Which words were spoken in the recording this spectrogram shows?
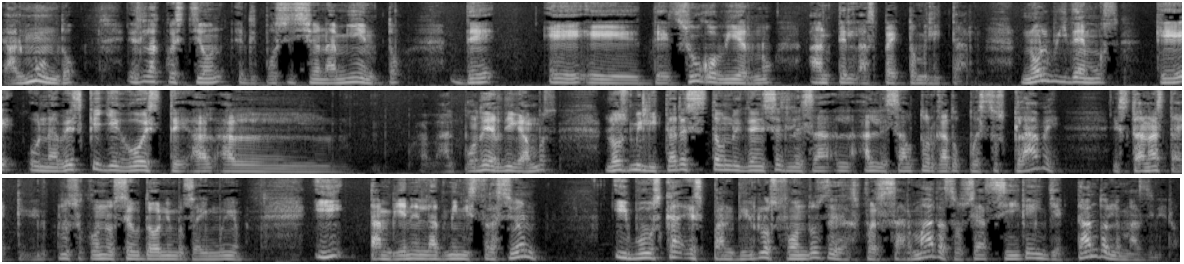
al mundo es la cuestión del posicionamiento de eh, eh, de su gobierno ante el aspecto militar no olvidemos que una vez que llegó este al, al al poder, digamos, los militares estadounidenses les ha, les ha otorgado puestos clave. Están hasta incluso con los seudónimos ahí muy... Y también en la administración. Y busca expandir los fondos de las Fuerzas Armadas, o sea, sigue inyectándole más dinero.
